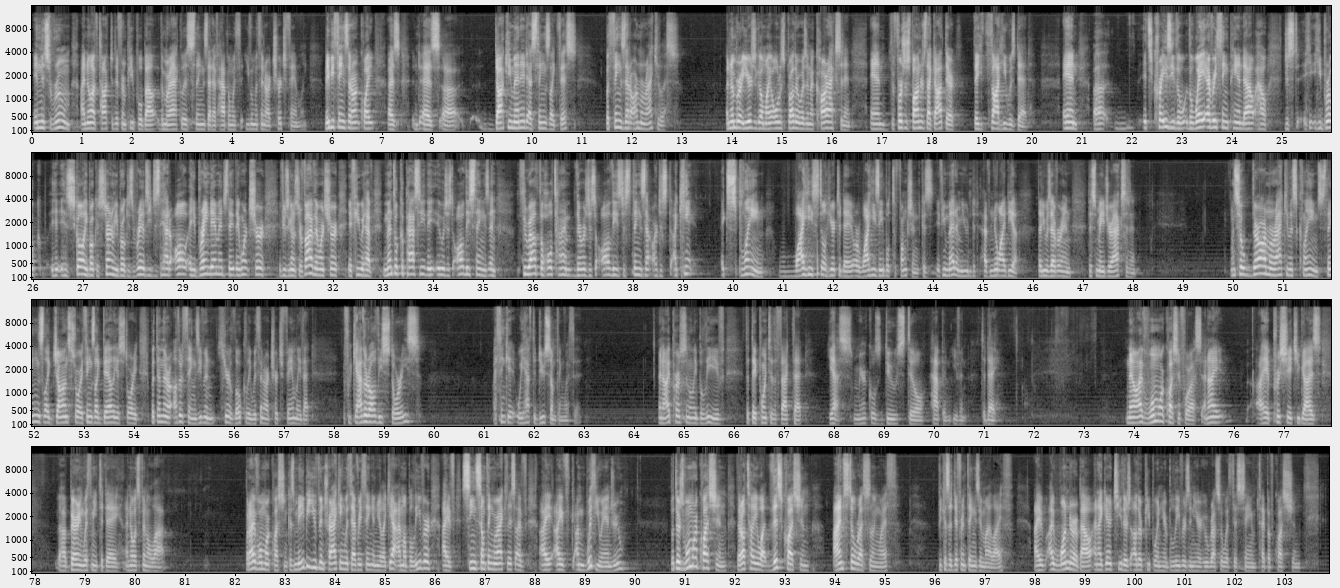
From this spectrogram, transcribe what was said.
In this room, I know I've talked to different people about the miraculous things that have happened with, even within our church family. Maybe things that aren't quite as, as uh, documented as things like this, but things that are miraculous. A number of years ago, my oldest brother was in a car accident, and the first responders that got there, they thought he was dead. And uh, it's crazy the, the way everything panned out, how just he, he, broke his skull, he broke his sternum, he broke his ribs, he just had all a brain damage. They, they weren't sure if he was going to survive, they weren't sure if he would have mental capacity. They, it was just all these things. And throughout the whole time, there was just all these just things that are just, I can't explain why he's still here today or why he's able to function. Because if you met him, you'd have no idea that he was ever in this major accident. And so there are miraculous claims, things like John's story, things like Dahlia's story, but then there are other things, even here locally within our church family, that if we gather all these stories, I think it, we have to do something with it. And I personally believe that they point to the fact that, yes, miracles do still happen even today. Now, I have one more question for us, and I I appreciate you guys uh, bearing with me today. I know it's been a lot. But I have one more question because maybe you've been tracking with everything and you're like, yeah, I'm a believer. I've seen something miraculous. I've, I, I've, I'm with you, Andrew. But there's one more question that I'll tell you what, this question I'm still wrestling with because of different things in my life. I, I wonder about, and I guarantee you there's other people in here, believers in here, who wrestle with this same type of question.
